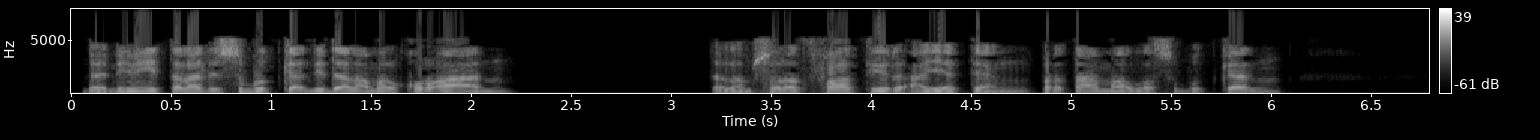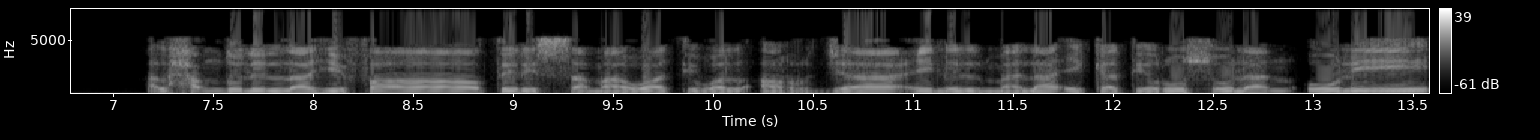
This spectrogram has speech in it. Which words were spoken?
Dan ini telah disebutkan di dalam Al-Quran. Dalam surat Fatir ayat yang pertama Allah sebutkan. Alhamdulillahi fatiris samawati wal arja'ilil malaikati rusulan uli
